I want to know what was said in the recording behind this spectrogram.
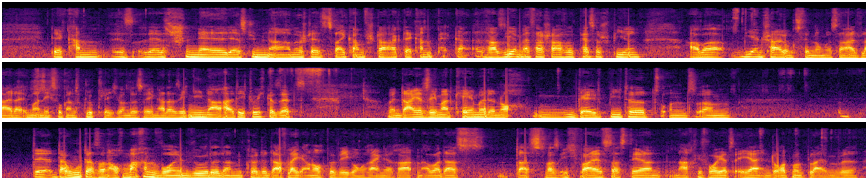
Der kann, ist, der ist schnell, der ist dynamisch, der ist zweikampfstark, der kann rasiermesserscharfe Pässe spielen. Aber die Entscheidungsfindung ist er halt leider immer nicht so ganz glücklich. Und deswegen hat er sich nie nachhaltig durchgesetzt. Wenn da jetzt jemand käme, der noch mm, Geld bietet und ähm, der Dahut das dann auch machen wollen würde, dann könnte da vielleicht auch noch Bewegung reingeraten. Aber das, das, was ich weiß, dass der nach wie vor jetzt eher in Dortmund bleiben will,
